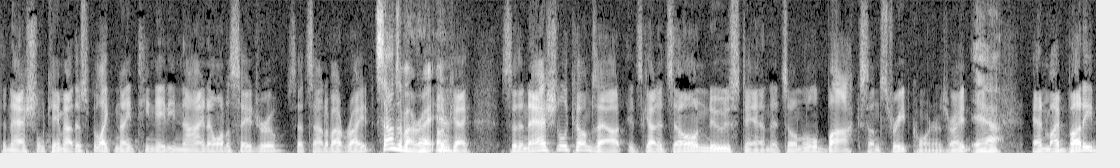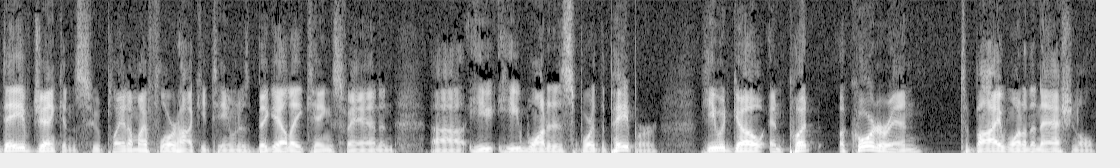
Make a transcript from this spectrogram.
the National came out. This was like 1989, I want to say, Drew. Does that sound about right? Sounds about right. yeah. Okay. So the National comes out. It's got its own newsstand, its own little box on street corners, right? Yeah. And my buddy Dave Jenkins, who played on my floor hockey team and was a big LA Kings fan, and uh, he he wanted to support the paper. He would go and put a quarter in to buy one of the national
